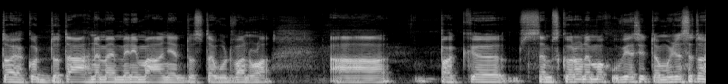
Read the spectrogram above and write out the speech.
to jako dotáhneme minimálně do stavu 2-0 a pak eh, jsem skoro nemohl uvěřit tomu, že se to,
